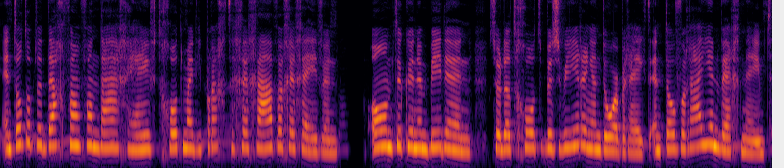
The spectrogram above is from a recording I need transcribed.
En tot op de dag van vandaag heeft God mij die prachtige gaven gegeven om te kunnen bidden, zodat God bezweringen doorbreekt en toverijen wegneemt.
